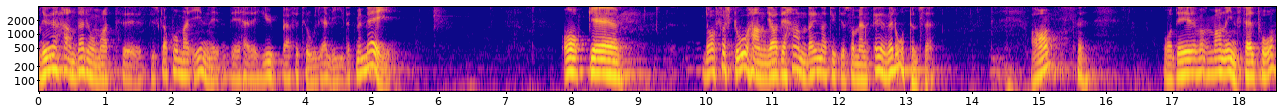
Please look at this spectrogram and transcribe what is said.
nu handlar det om att eh, du ska komma in i det här djupa förtroliga livet med mig. Och eh, då förstod han, ja det handlar ju naturligtvis om en överlåtelse. Ja, och det var han inställd på.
